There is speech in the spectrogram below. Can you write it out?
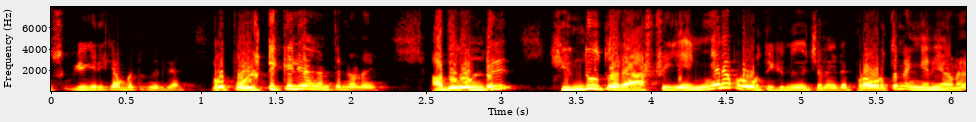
സ്വീകരിക്കാൻ പറ്റുന്നില്ല. അപ്പോൾ പൊളിറ്റിക്കലി അങ്ങനെ തന്നെയാണ്. അതുകൊണ്ട് ഹിന്ദുത്വ രാഷ്ട്രീയം എങ്ങനെ പ്രവർത്തിക്കുന്നു എന്ന് വെച്ചാൽ അതിന്റെ പ്രവർത്തനം എങ്ങനെയാണ്?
